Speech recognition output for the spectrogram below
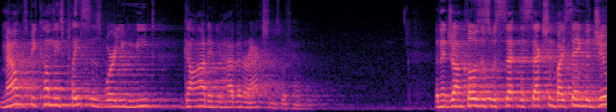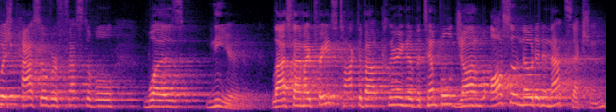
Mountains become these places where you meet God and you have interactions with Him. And then John closes with this section by saying the Jewish Passover festival was near. Last time I preached, talked about clearing of the temple. John also noted in that section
